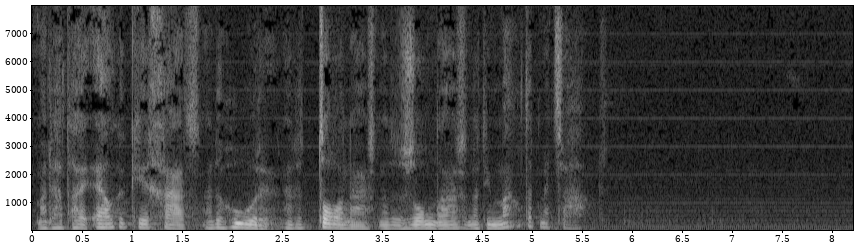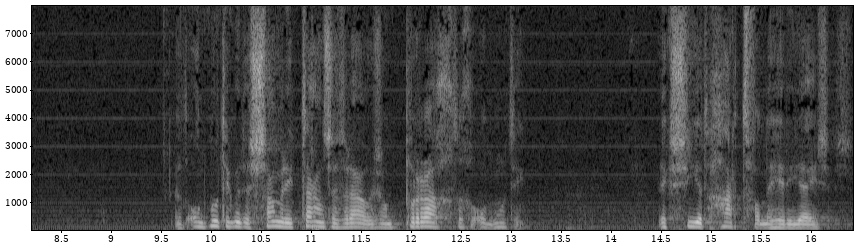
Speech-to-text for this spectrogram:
Maar dat hij elke keer gaat naar de hoeren, naar de tollenaars, naar de zondaars. En dat hij maaltijd met ze houdt. Het ontmoeting met de Samaritaanse vrouw is een prachtige ontmoeting. Ik zie het hart van de Heer Jezus.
